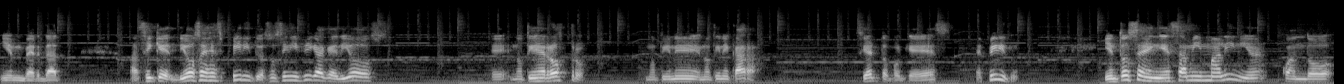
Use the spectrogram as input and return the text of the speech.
y en verdad. Así que Dios es espíritu, eso significa que Dios eh, no tiene rostro, no tiene, no tiene cara, ¿cierto? Porque es espíritu. Y entonces en esa misma línea, cuando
